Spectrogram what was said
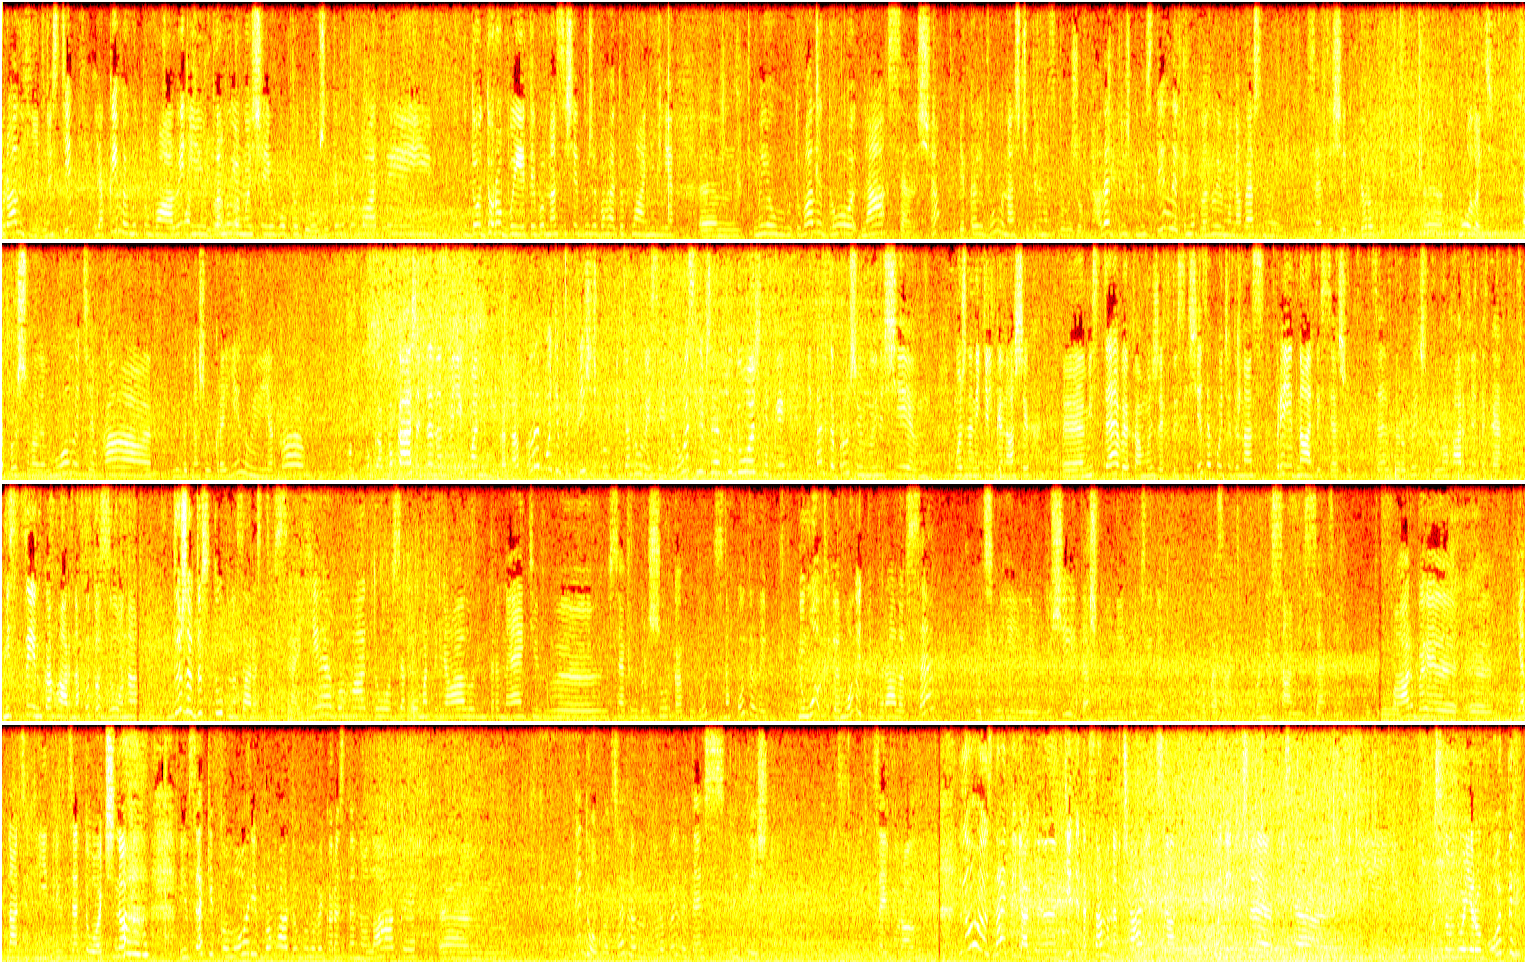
меморіал гідності, який ми готували і плануємо ще його продовжити готувати і доробити, бо в нас ще дуже багато планів є. Ем, Ми його готували до дня селища, який був у нас 14 жовтня, але трішки не встигли, тому плануємо на весну все це ще доробити. Е, Молодь запрошували молодь, яка любить нашу Україну і яка малюнках. Але потім під трішечку підтягнулися і дорослі вже художники. І так запрошуємо ще можна не тільки наших е, місцевих, а може хтось іще захоче до нас приєднатися, щоб це доробити, щоб було гарне таке місцинка, гарна фотозона. Дуже доступно зараз це все. Є багато всякого матеріалу в інтернеті, в е, всяких брошурках. От знаходили. Ну, е, молодь підбирала все від своєї душі і те, що вони хотіли показати. Вони самі все це. Фарби е, 15 літрів, це точно. І всяких колорів багато було використано, лаки. Ем, Недовго, це ми робили десь три тижні. Цей мурал. Ну, знаєте як, е, діти так само навчаються, 对。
